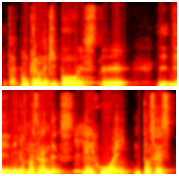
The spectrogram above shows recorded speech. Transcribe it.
Total. Aunque era un equipo este, de, de niños más grandes, él jugó ahí. Entonces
